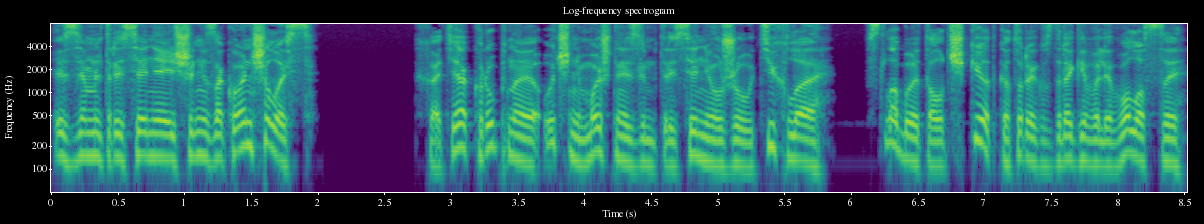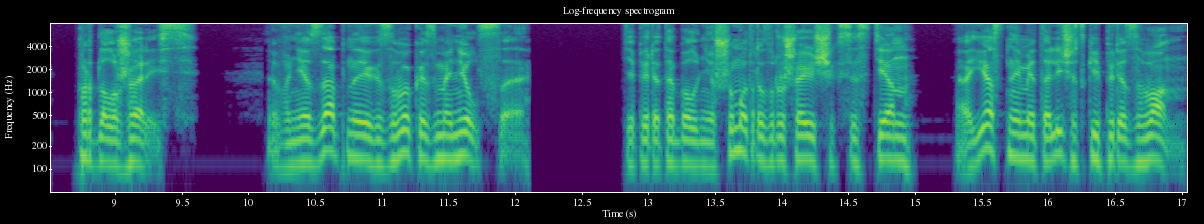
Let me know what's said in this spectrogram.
Землетрясение еще не закончилось? Хотя крупное, очень мощное землетрясение уже утихло, слабые толчки, от которых вздрагивали волосы, продолжались. Внезапно их звук изменился. Теперь это был не шум от разрушающихся стен, а ясный металлический перезвон.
